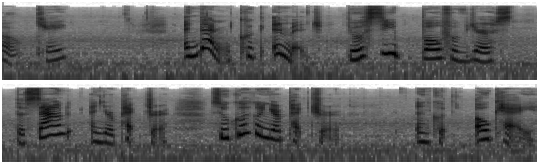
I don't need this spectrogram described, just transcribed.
Okay. And then click image. You'll see both of your the sound and your picture. So click on your picture and click OK.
